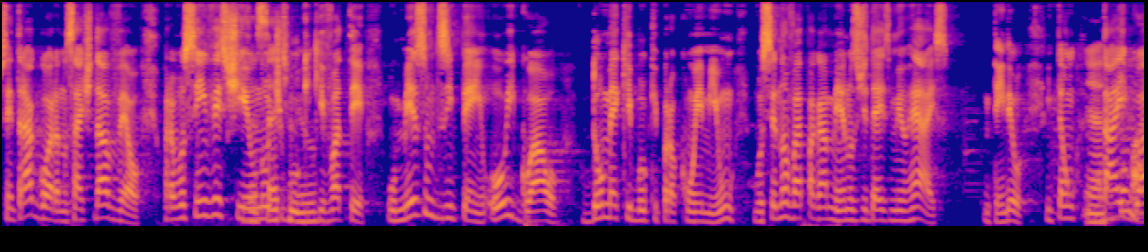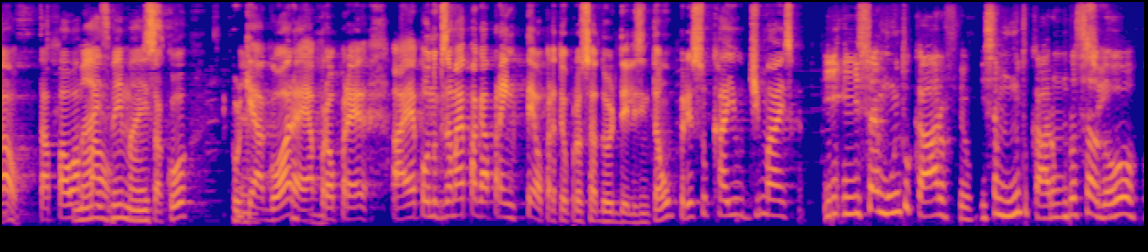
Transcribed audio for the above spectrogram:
Se você entrar agora no site da Avel, para você investir em um 17 notebook mil. que vai ter o mesmo desempenho ou igual do MacBook Pro com M1, você não vai pagar menos de 10 mil reais. Entendeu? Então, É. tá igual, mais. tá pau a Mais, pau. bem mais. Sacou? Porque agora é a própria. A Apple não precisa mais pagar pra Intel pra ter o processador deles. Então o preço caiu demais, cara. E isso é muito caro, Phil. Isso é muito caro. Um processador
